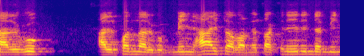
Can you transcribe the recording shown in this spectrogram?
നൽകും അല്പം നൽകും മിൻഹായിട്ടാ പറഞ്ഞ തക്ലീലിന്റെ മിൻ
